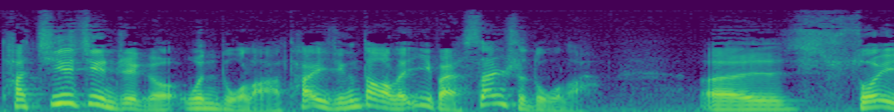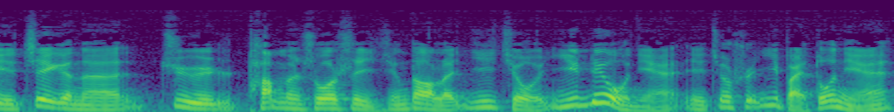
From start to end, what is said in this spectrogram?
它接近这个温度了，它已经到了一百三十度了。呃，所以这个呢，据他们说是已经到了一九一六年，也就是一百多年，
